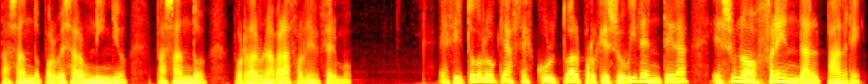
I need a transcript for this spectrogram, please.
pasando por besar a un niño, pasando por dar un abrazo al enfermo. Es decir, todo lo que hace es cultual porque su vida entera es una ofrenda al Padre,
